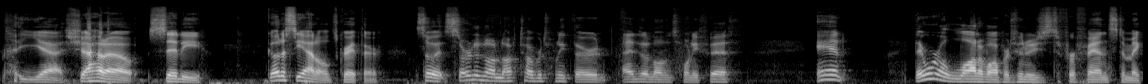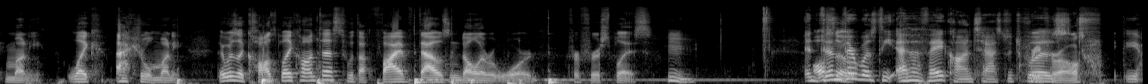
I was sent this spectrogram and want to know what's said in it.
yeah, shout out city. Go to Seattle. It's great there. So it started on October 23rd, ended on the 25th, and there were a lot of opportunities for fans to make money, like actual money. There was a cosplay contest with a five thousand dollar reward for first place. And Also- then there was the FFA contest, which was tw- yeah,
